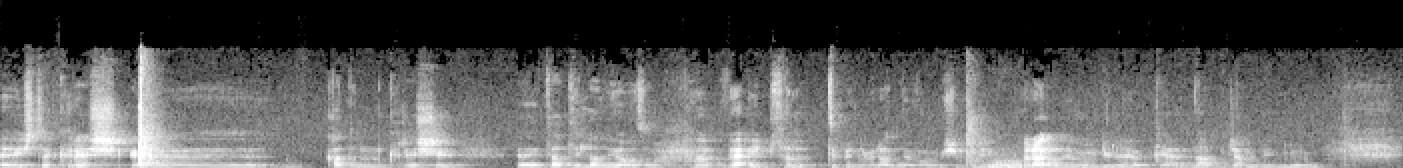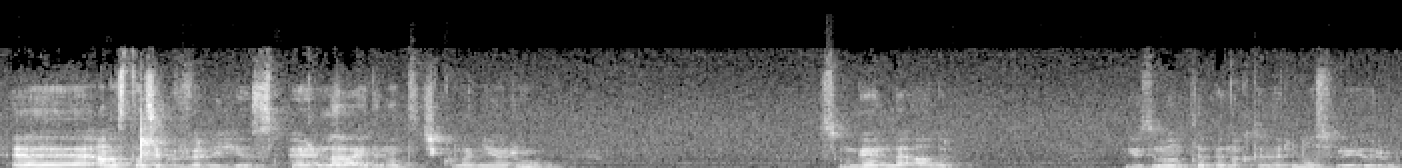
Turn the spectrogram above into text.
Eee, işte kreş, bu kadının kreşi e, tatil alıyor o zaman ve iptal etti benim randevumu. Şimdi randevum bile yok yani ne yapacağımı bilmiyorum. E, Anastasia Beverly Hills Perla aydınlatıcı kullanıyorum. Süngerle alıp yüzümün tepe noktalarına sürüyorum.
